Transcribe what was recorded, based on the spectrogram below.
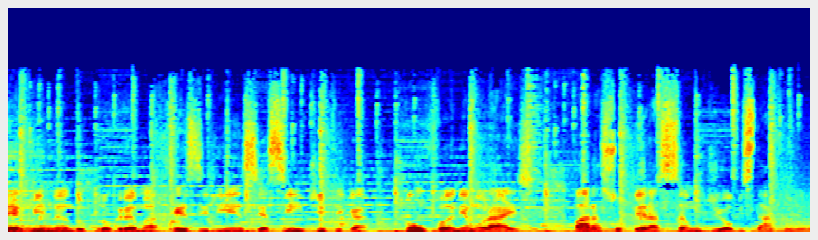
Terminando o programa Resiliência Científica com Vânia Moraes para a superação de obstáculos.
